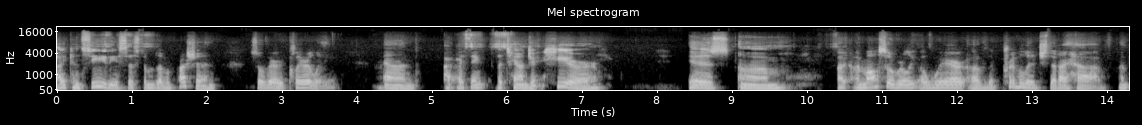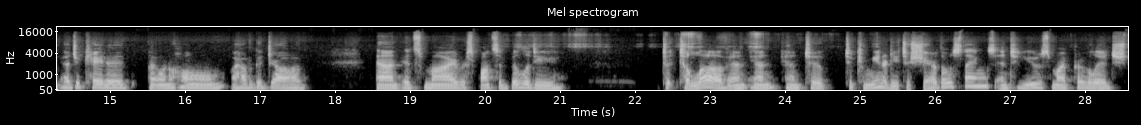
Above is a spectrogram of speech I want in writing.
I can see these systems of oppression so very clearly. And I, I think the tangent here is um, I, I'm also really aware of the privilege that I have. I'm educated, I own a home, I have a good job, and it's my responsibility to, to love and, and, and to, to community to share those things and to use my privilege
